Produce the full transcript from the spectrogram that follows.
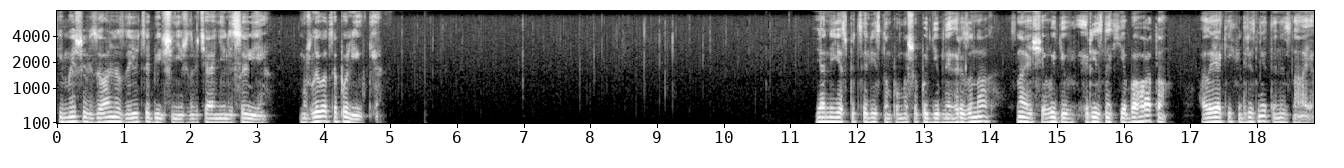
Ці миші візуально здаються більше, ніж звичайні лісові. Можливо, це полівки. Я не є спеціалістом по мишоподібних гризунах. Знаю, що видів різних є багато, але як їх відрізнити, не знаю.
